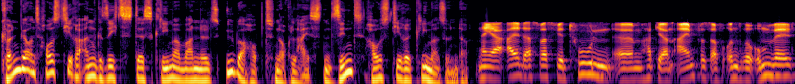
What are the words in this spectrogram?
können wir uns Haustiere angesichts des Klimawandels überhaupt noch leisten? Sind Haustiere Klimasünder? Naja, all das, was wir tun, ähm, hat ja einen Einfluss auf unsere Umwelt.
